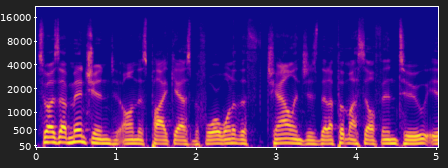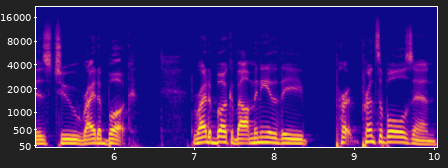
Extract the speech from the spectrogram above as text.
So, as I've mentioned on this podcast before, one of the th- challenges that I put myself into is to write a book. To write a book about many of the pr- principles and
